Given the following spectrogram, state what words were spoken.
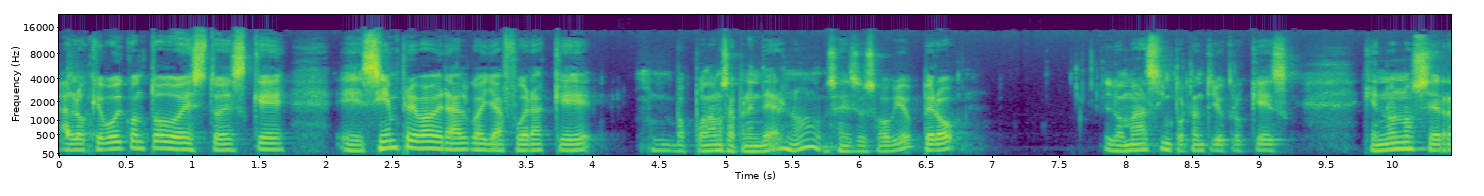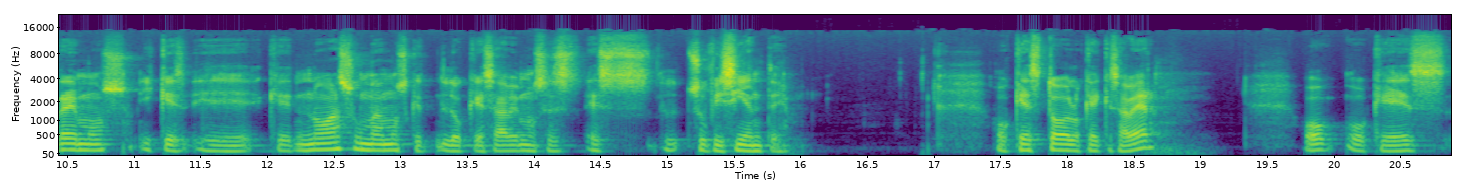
a lo que voy con todo esto es que siempre va a haber algo allá afuera que podamos aprender, ¿no? O sea, eso es obvio, pero lo más importante yo creo que es que no nos cerremos y que, eh, que no asumamos que lo que sabemos es, es, suficiente o que es todo lo que hay que saber o, o que es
